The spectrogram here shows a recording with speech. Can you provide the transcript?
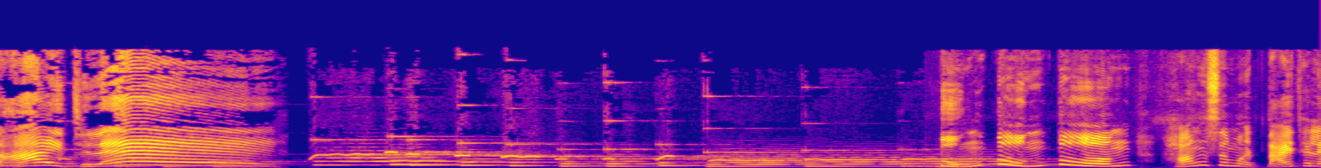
ใต้ทะเลบุ๋งบุ๋งบุ๋งห้องสมุดใต้ทะเล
